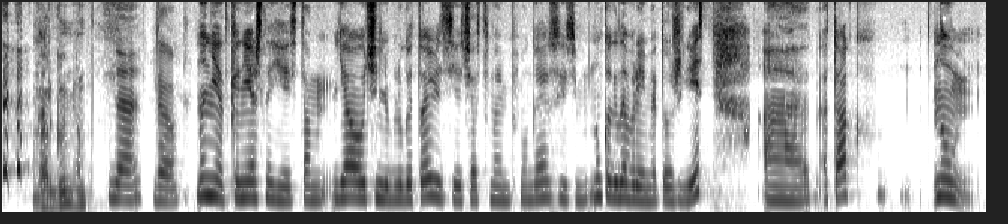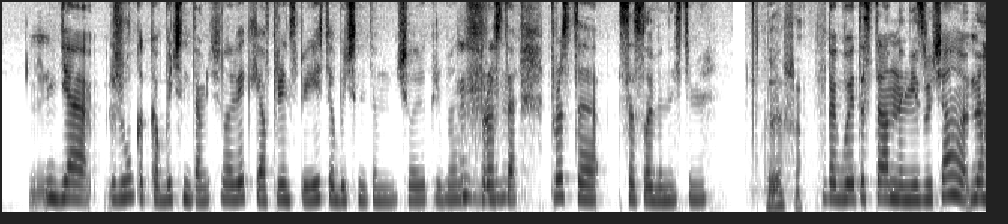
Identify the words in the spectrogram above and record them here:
Аргумент. Да. Да. Ну нет, конечно, есть. Там я очень люблю готовить, я часто маме помогаю с этим. Ну, когда время тоже есть. А, а так, ну, я живу как обычный там человек. Я, в принципе, есть обычный там человек, ребенок. Просто, просто с особенностями. Хорошо. Как бы это странно не звучало, да.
